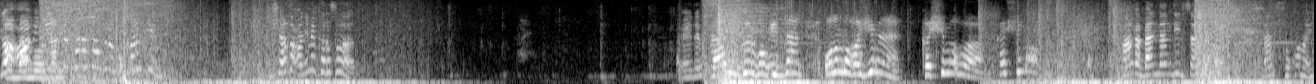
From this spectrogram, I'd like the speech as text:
Ya Abi ben abi niye bana Dışarıda anime karısı var. Hedef Hayır dur bu bizden. Oğlum bu Hajime. Kaşima bu. Kaşima. Kanka benden değil senden o. Ben Sokona'yım.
